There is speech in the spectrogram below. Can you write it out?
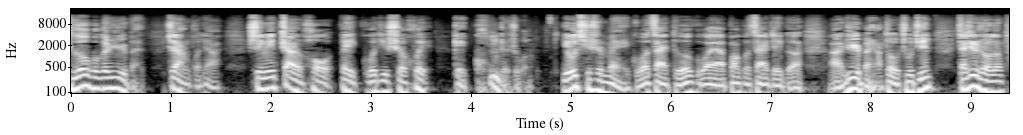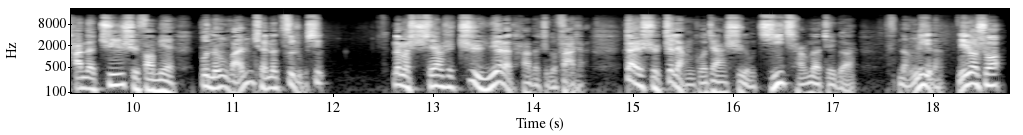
德国跟日本这两个国家是因为战后被国际社会给控制住了，尤其是美国在德国呀，包括在这个啊日本啊都有驻军，在这个时候呢，它的军事方面不能完全的自主性。那么实际上是制约了它的这个发展，但是这两个国家是有极强的这个能力的，也就是说，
